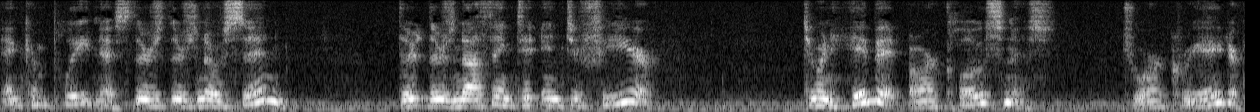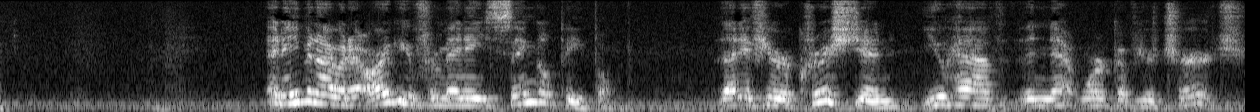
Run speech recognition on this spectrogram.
and completeness. There's, there's no sin, there, there's nothing to interfere, to inhibit our closeness to our Creator. And even I would argue for many single people that if you're a Christian, you have the network of your church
